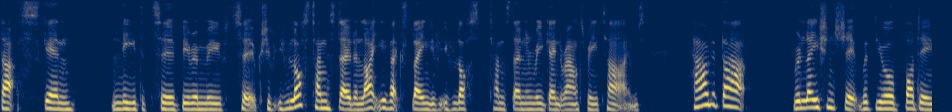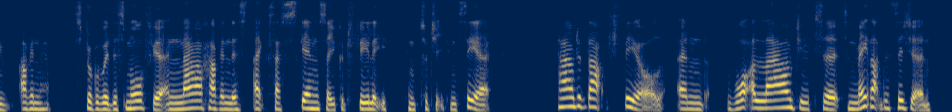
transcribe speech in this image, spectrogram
that skin needed to be removed too? Because you've, you've lost 10 stone, and like you've explained, you've, you've lost 10 stone and regained around three times. How did that relationship with your body having struggled with dysmorphia and now having this excess skin so you could feel it, you can touch it, you can see it? How did that feel? And what allowed you to to make that decision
